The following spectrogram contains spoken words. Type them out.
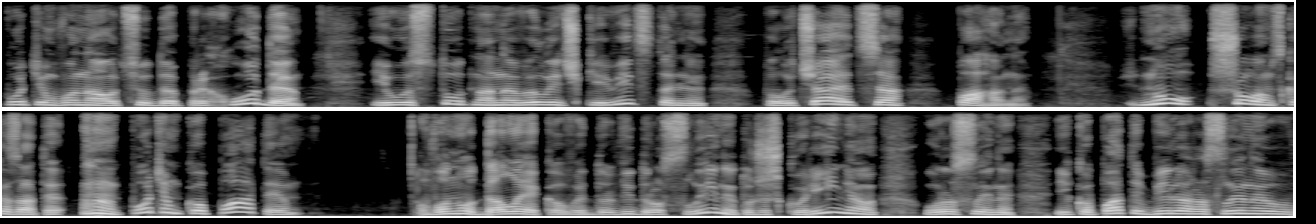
потім вона отсюди приходить, і ось тут на невеличкій відстані виходить пагани. Ну, що вам сказати, потім копати. Воно далеко від, рослини, тут же ж коріння у рослини, і копати біля рослини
